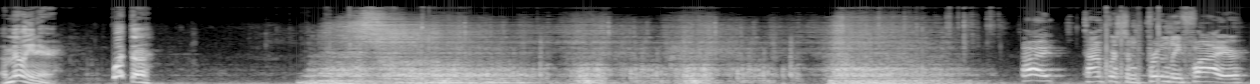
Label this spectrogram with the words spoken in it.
a millionaire. What the? All right, time for some friendly fire.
